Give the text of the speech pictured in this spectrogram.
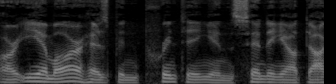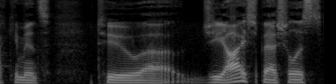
our EMR has been printing and sending out documents to uh, GI specialists,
